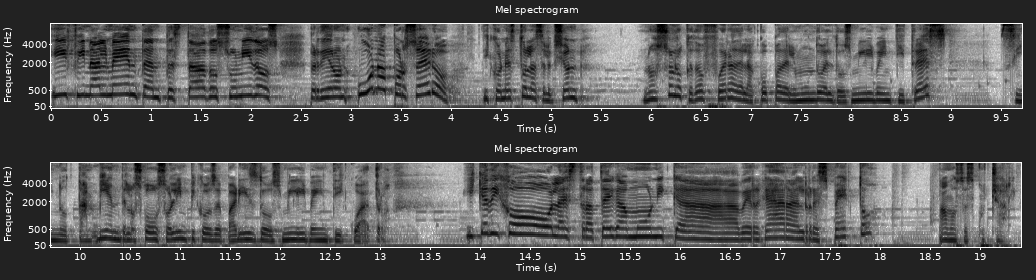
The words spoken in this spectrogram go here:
y finalmente ante Estados Unidos perdieron 1 por 0 y con esto la selección no solo quedó fuera de la Copa del Mundo del 2023, sino también de los Juegos Olímpicos de París 2024. ¿Y qué dijo la estratega Mónica Vergara al respecto? Vamos a escuchar.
